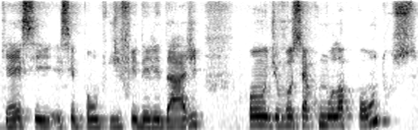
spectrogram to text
que é esse, esse ponto de fidelidade, onde você acumula pontos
